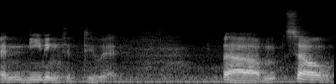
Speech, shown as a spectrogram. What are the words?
and needing to do it. Um, so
